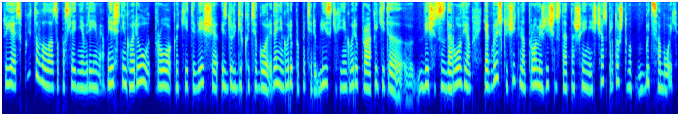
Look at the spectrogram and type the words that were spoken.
что я испытывала за последнее время, я сейчас не говорю про какие-то вещи из других категорий, да, я не говорю про потери близких, я не говорю про какие-то э, вещи со здоровьем, я говорю исключительно про межличностные отношения, сейчас про то, чтобы быть собой.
